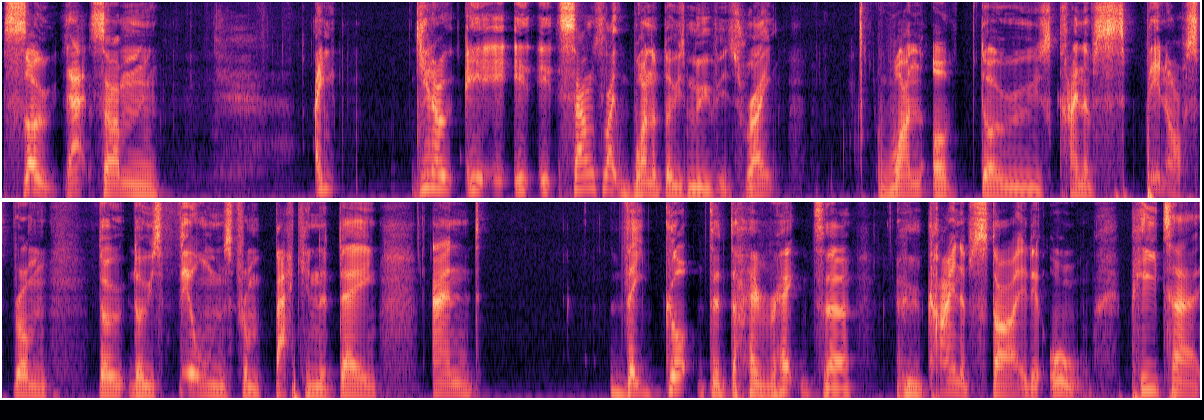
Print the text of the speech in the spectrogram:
So that's um I you know it, it it sounds like one of those movies, right? One of those kind of spin-offs from those, those films from back in the day and they got the director who kind of started it all. Peter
